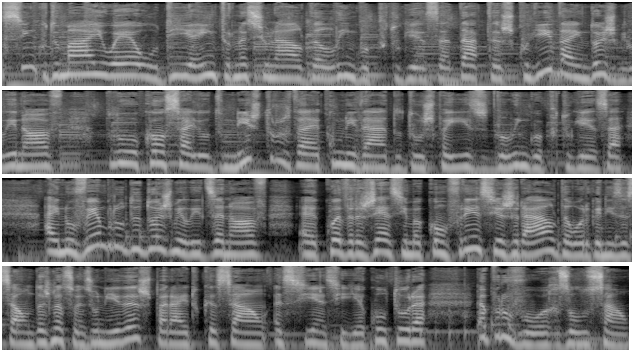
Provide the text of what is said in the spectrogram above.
5 de maio é o Dia Internacional da Língua Portuguesa, data escolhida em 2009 pelo Conselho de Ministros da Comunidade dos Países de Língua Portuguesa. Em novembro de 2019, a 40 Conferência Geral da Organização das Nações Unidas para a Educação, a Ciência e a Cultura aprovou a resolução.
